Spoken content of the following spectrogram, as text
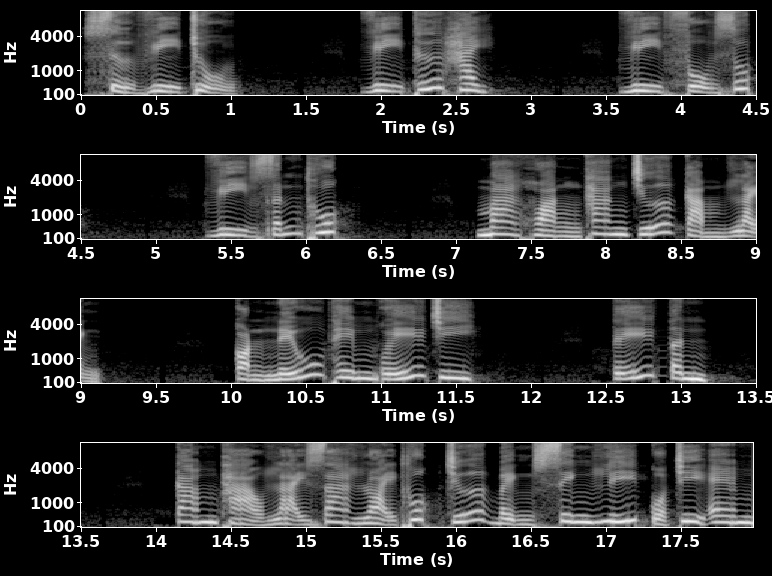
Sử vị chủ. Vị thứ hai. Vị phụ giúp. Vị dẫn thuốc. Ma hoàng thang chữa cảm lạnh. Còn nếu thêm quế chi. Tế tân. Cam thảo lại ra loại thuốc chữa bệnh sinh lý của chị em.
